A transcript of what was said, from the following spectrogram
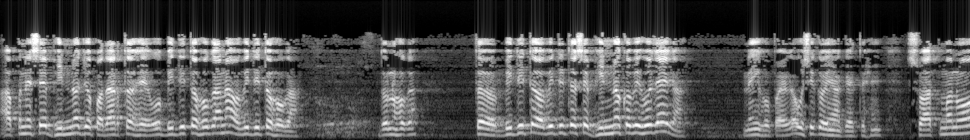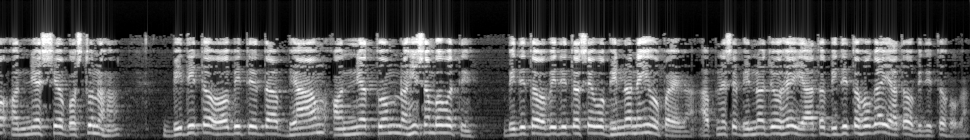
अपने से भिन्न जो पदार्थ है, वो विदित होगा ना अविदित होगा? दोनों होगा। तो विदित अविदित से भिन्न कभी हो जाएगा? नहीं हो पाएगा, उसी को यहाँ कहते हैं। स्वात्मनो अन्य वस्तुन विदित अविदिताभ्याम अन्यत्व नहीं संभवती। विदित अविदित से वो भिन्न नहीं हो पाएगा। अपने से भिन्न जो है, या तो विदित होगा, या तो अविदित होगा।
